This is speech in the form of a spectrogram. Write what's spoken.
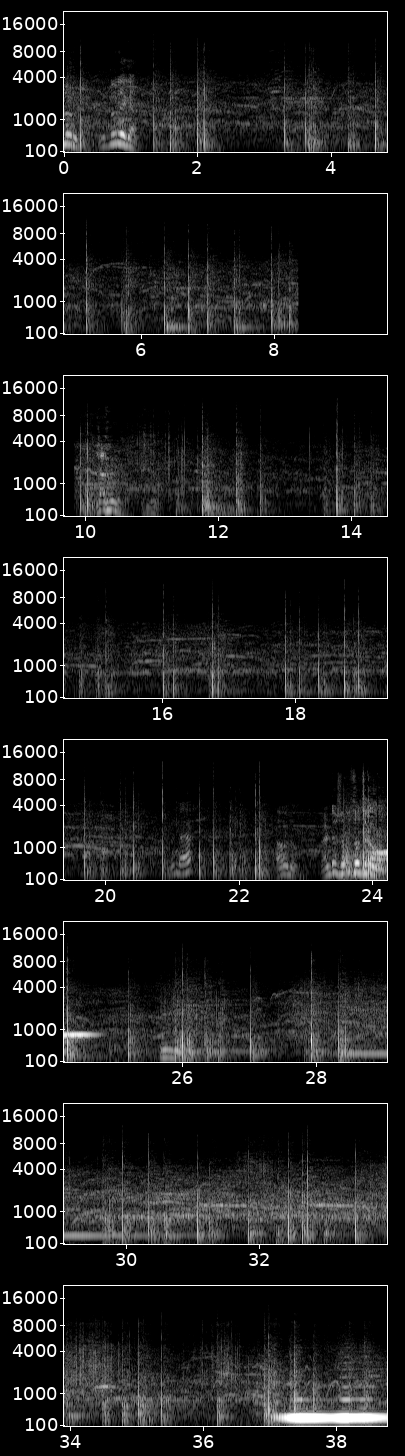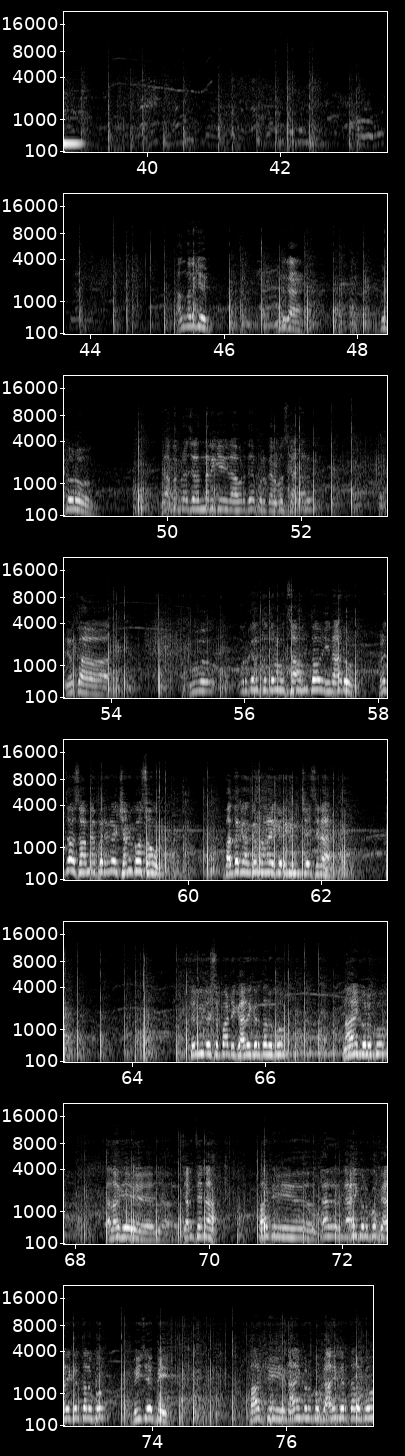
గుడ్లూరు. గుడ్లూరేగా. అవును. రెండు శుభ సూచకం గుంటూరు గ్రామ ప్రజలందరికీ నా హృదయపూర్వక నమస్కారాలు. ఈ యొక్క ఉరకలెత్తుతున్న ఉత్సాహంతో ఈనాడు ప్రజాస్వామ్య పరిరక్షణ కోసం బద్దకంకణ నాయకుడికి విచ్చేసిన తెలుగుదేశం పార్టీ కార్యకర్తలకు నాయకులకు అలాగే జనసేన పార్టీ నాయకులకు కార్యకర్తలకు బీజేపీ పార్టీ నాయకులకు కార్యకర్తలకు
